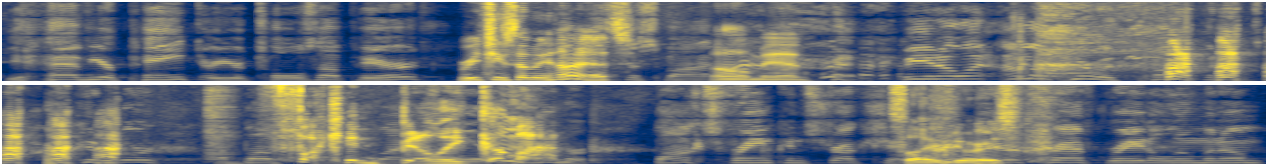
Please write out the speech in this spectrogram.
You have your paint or your tools up here. Reaching something high. That's the spot. oh man, But you know what? I'm up here with confidence. I could work above Fucking Billy, come on. Remember, Box frame construction. Sliding doors. Aircraft grade aluminum,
